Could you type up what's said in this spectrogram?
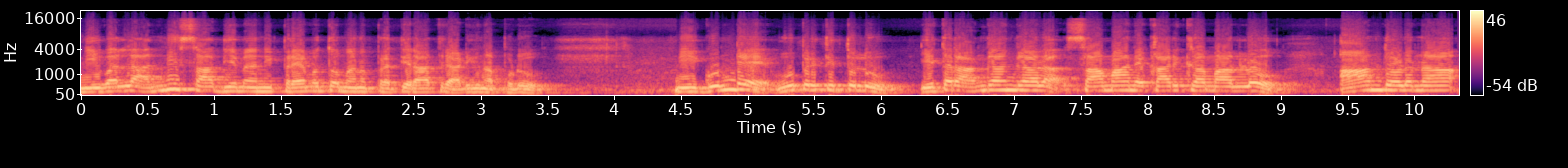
నీ వల్ల అన్నీ సాధ్యమే అని ప్రేమతో మనం ప్రతి రాత్రి అడిగినప్పుడు నీ గుండె ఊపిరితిత్తులు ఇతర అంగాంగాల సామాన్య కార్యక్రమాల్లో ఆందోళన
